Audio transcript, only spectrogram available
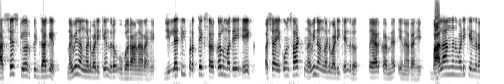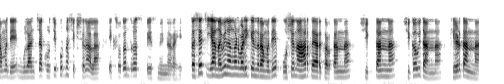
सातशे स्क्वेअर फीट जागेत नवीन अंगणवाडी केंद्र उभं राहणार आहे. जिल्ह्यातील प्रत्येक सर्कलमध्ये एक अशा एकोणसाठ नवीन अंगणवाडी केंद्र तयार करण्यात येणार आहे. बाला अंगणवाडी केंद्रामध्ये मुलांच्या कृतीपूर्ण शिक्षणाला एक स्वतंत्र स्पेस मिळणार आहे. तसेच या नवीन अंगणवाडी केंद्रामध्ये पोषण आहार तयार करताना शिकताना शिकविताना खेळताना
